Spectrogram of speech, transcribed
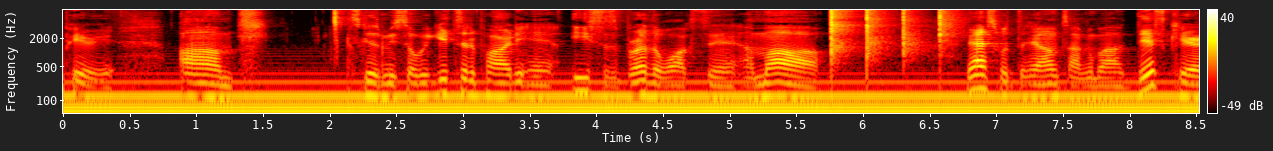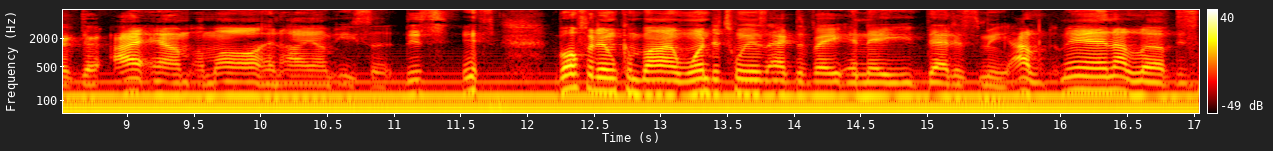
Period. Um, excuse me. So we get to the party and Issa's brother walks in. Ahmal. That's what the hell I'm talking about. This character, I am Ahmal and I am Issa. This is both of them combined. Wonder Twins activate, and they that is me. I man, I love this.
